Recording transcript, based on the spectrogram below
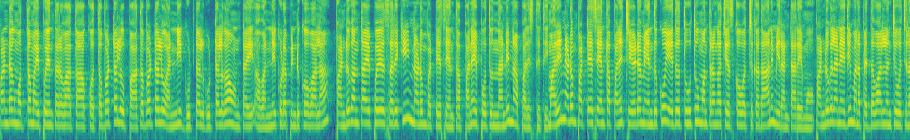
పండగ మొత్తం అయిపోయిన తర్వాత కొత్త బట్టలు పాత బట్టలు అన్ని గుట్టలు గుట్టలుగా ఉంటాయి. అవన్నీ కూడా పిండుకోవాలా? పండుగ అంతా అయిపోయేసరికి నడుం చేసేంత పని అయిపోతుందండి నా పరిస్థితి. మరి నడుం పట్టేసేంత పని చేయడం ఎందుకు? ఏదో తూతూ మంత్రంగా చేసుకోవచ్చు కదా అని మీరు అంటారేమో పండుగలు అనేది మన పెద్దవాళ్ళ నుంచి వచ్చిన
